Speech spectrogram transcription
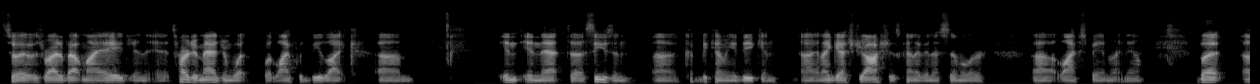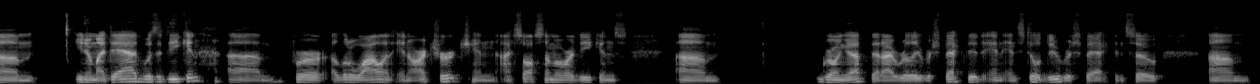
so it was right about my age, and, and, it's hard to imagine what what life would be like um, in in that uh, season, uh, becoming a deacon. Uh, and I guess Josh is kind of in a similar uh, lifespan right now. But um, you know, my dad was a deacon um, for a little while in, in, our church, and I saw some of our deacons um, growing up that I really respected and, and still do respect. And so um,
